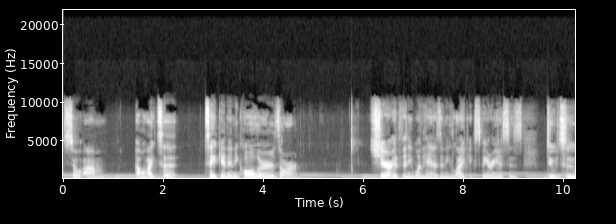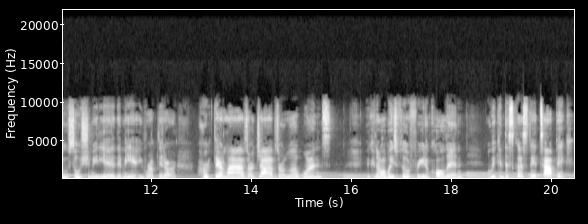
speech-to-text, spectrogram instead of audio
so um, I would like to take in any callers or share if anyone has any like experiences due to social media that may have erupted or hurt their lives or jobs or loved ones. You can always feel free to call in and we can discuss that topic.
